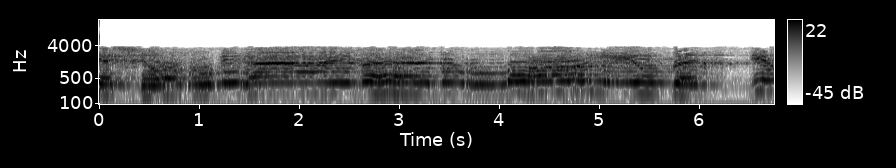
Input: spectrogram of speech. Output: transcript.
يشرب بها عباد الله يفجر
